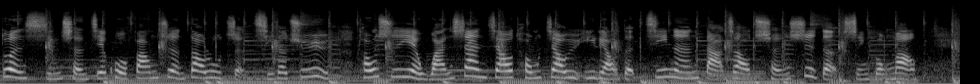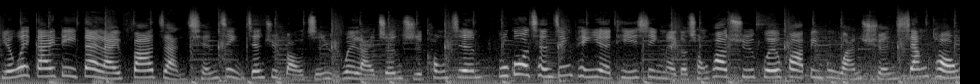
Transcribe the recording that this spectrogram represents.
顿形成。街廓方正、道路整齐的区域，同时也完善交通、教育、医疗等机能，打造城市的新风貌，也为该地带来发展前景，兼具保值与未来增值空间。不过，陈金平也提醒，每个重划区规划并不完全相同，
